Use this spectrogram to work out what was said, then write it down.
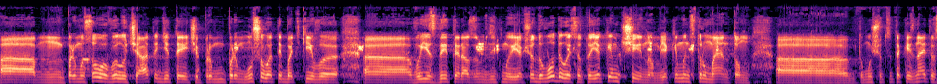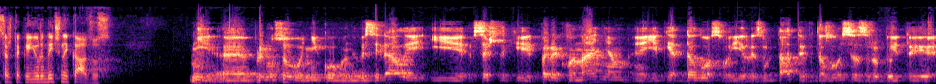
е, примусово вилучати дітей, чи прим- примушувати батьків е, е, виїздити разом з дітьми? Якщо доводилося, то яким чином, яким інструментом? Е, тому що це такий, знаєте, все ж таки юридичний казус. Ні, е, примусово нікого не виселяли, і все ж таки переконанням, е, яке дало свої результати, вдалося зробити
